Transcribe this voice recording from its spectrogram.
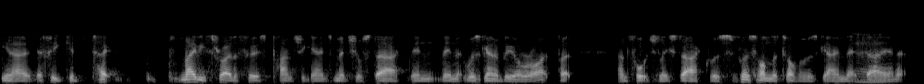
you know, if he could take maybe throw the first punch against Mitchell Stark, then then it was going to be all right. But unfortunately, Stark was was on the top of his game that Yeah. day, and it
